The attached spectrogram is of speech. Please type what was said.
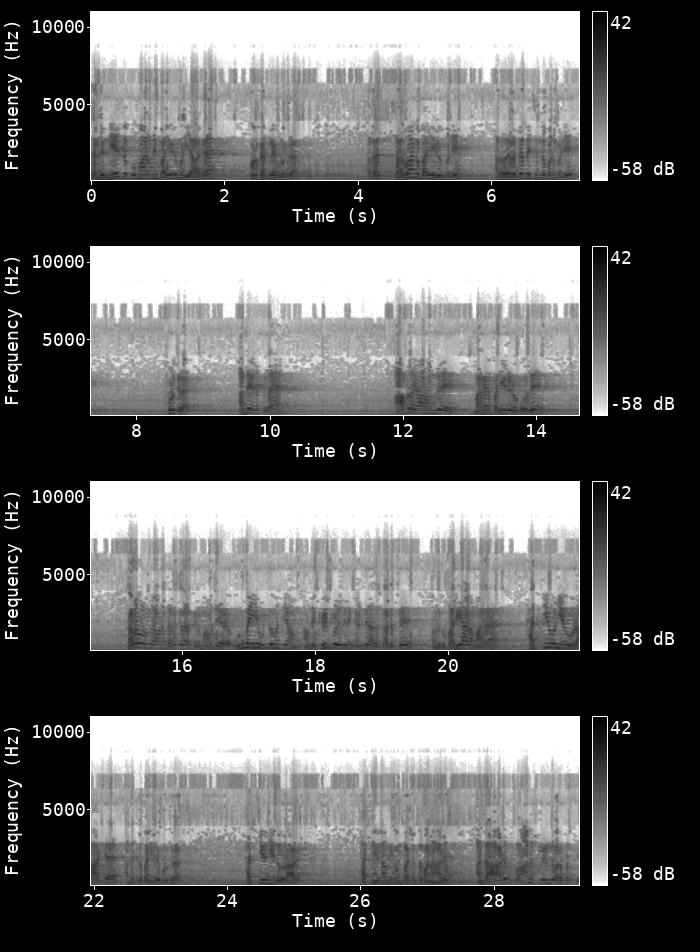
தன்னுடைய நேச குமாரனை பலியிடும்படியாக ஒரு கட்டளை கொடுக்கிறார். அதாவது சர்வாங்க பலியிடும்படி அதாவது ரத்தத்தை சிந்த பண்ணும்படி கொடுக்கிறார். அந்த இடத்துல ஆபிரகாம் வந்து மகனை பலியிடுற போது கடவுள் வந்து அவனை தடுக்கிறார் திரும்ப. அவனுடைய உண்மையும் உத்தமத்தையும் அவனுடைய கீழ்ப்படுதலையும் கண்டு அதை தடுத்து அவனுக்கு பரிகாரமாக ஹத்தியூனி ஒரு ஆட்டை அந்த இடத்துல பலியிட கொடுக்கிறார். ஹத்தியூன் என்ற ஒரு ஆடு. ஹத்தியூனா மிகவும் பரிசுத்தமான ஆடு. அந்த ஆடு வானத்திலிருந்து வரப்பட்டு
